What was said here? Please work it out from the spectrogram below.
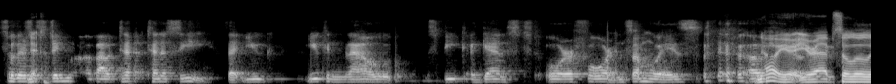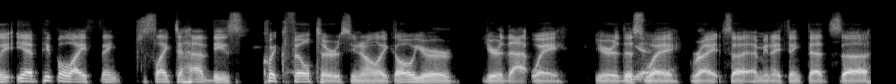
so there's yeah. a stigma about te- Tennessee that you you can now speak against or for in some ways. no, you're, you're absolutely yeah. People I think just like to have these quick filters, you know, like oh you're you're that way, you're this yeah. way, right? So I mean, I think that's. uh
